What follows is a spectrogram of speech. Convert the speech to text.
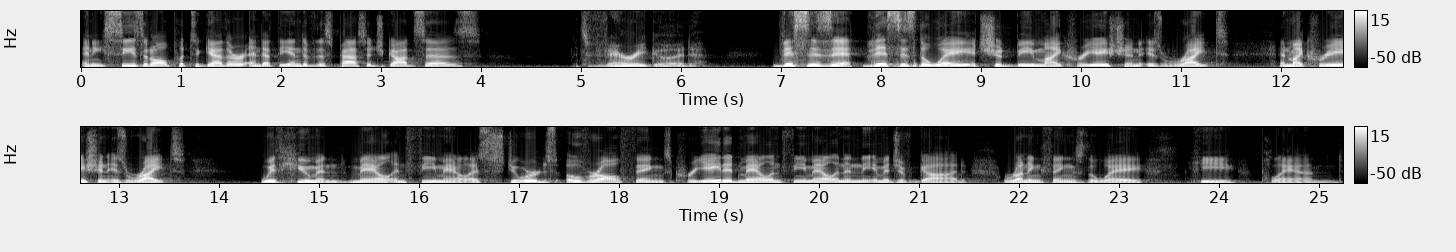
and he sees it all put together. And at the end of this passage, God says, It's very good. This is it. This is the way it should be. My creation is right. And my creation is right with human, male and female, as stewards over all things, created male and female, and in the image of God, running things the way He planned.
